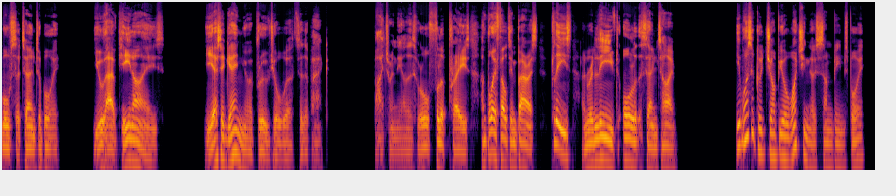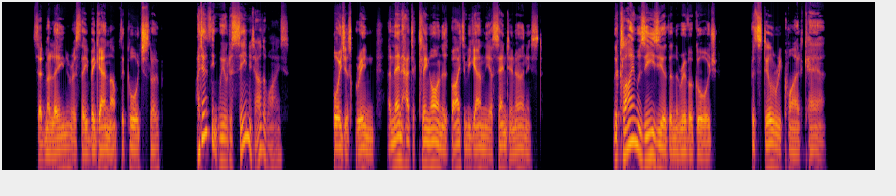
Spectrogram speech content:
Wulfsa turned to Boy. You have keen eyes. Yet again you have proved your worth to the pack. Biter and the others were all full of praise, and Boy felt embarrassed, pleased, and relieved all at the same time. It was a good job you were watching those sunbeams, Boy, said Malena as they began up the gorge slope. I don't think we would have seen it otherwise. Boy just grinned and then had to cling on as Biter began the ascent in earnest. The climb was easier than the river gorge, but still required care.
